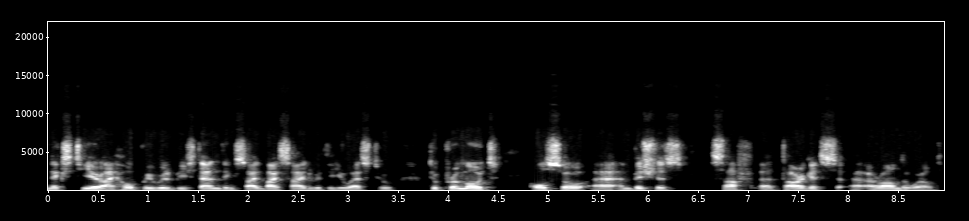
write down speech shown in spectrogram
next year, I hope we will be standing side by side with the U.S. to to promote also ambitious SAF targets around the world.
